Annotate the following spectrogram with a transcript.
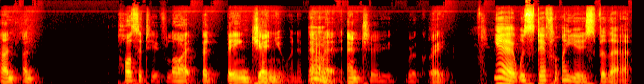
a, a, positive light, but being genuine about mm. it and to recruit. Yeah, it was definitely used for that.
